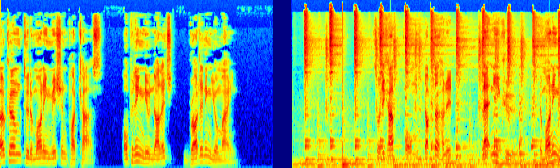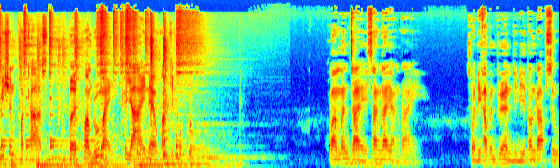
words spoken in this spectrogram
Welcome to the Morning Mission Podcast Opening new knowledge broadening your mind สวัสดีครับ ผมดรหริตและนี่คือ The Morning Mission Podcast เปิดความรู้ใหม่ ขยายแนวความคิดของคุณ ความมั่นใจสร้างได้อย่างไร สวัสดีครับเพื่อนๆ ยินดีต้อนรับสู่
